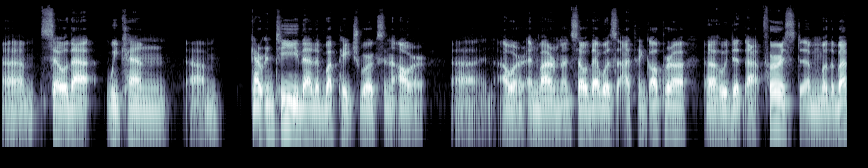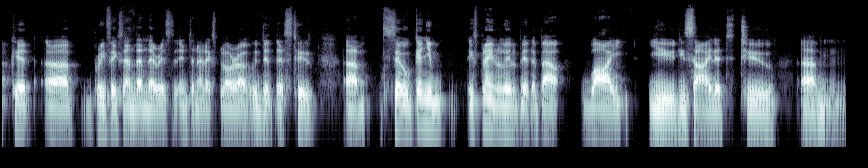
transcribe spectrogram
um, so that we can um, guarantee that a web page works in our uh, in our environment. So there was, I think, Opera uh, who did that first um, the WebKit uh, prefix, and then there is Internet Explorer who did this too. Um, so can you explain a little bit about why you decided to um,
